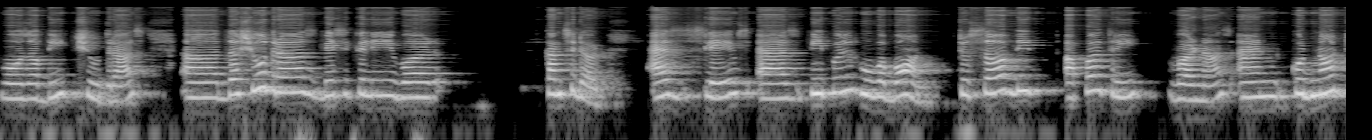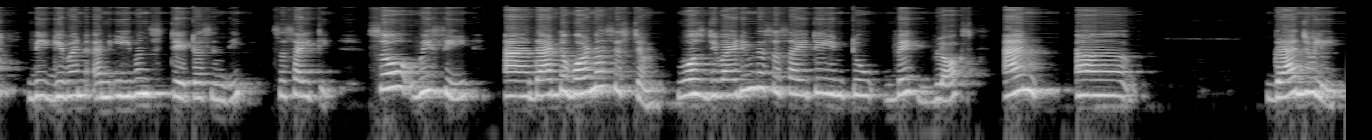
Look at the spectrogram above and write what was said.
was of the Shudras. Uh, the Shudras basically were considered as slaves as people who were born to serve the upper three varnas and could not be given an even status in the society. So we see uh, that the varna system was dividing the society into big blocks and uh, gradually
